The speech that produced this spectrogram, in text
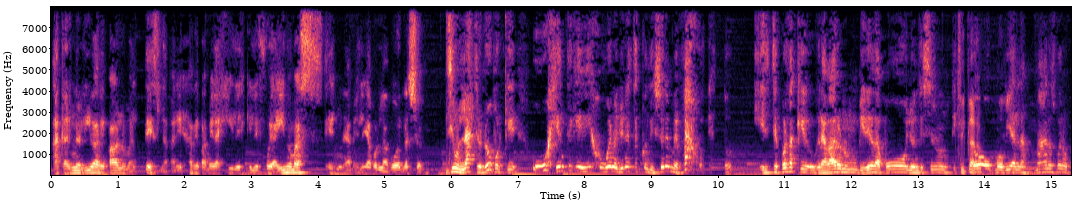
a Karina Oliva de Pablo Maltés, la pareja de Pamela Giles, que le fue ahí nomás en una pelea por la gobernación, hizo un lastre, ¿no? Porque hubo gente que dijo, bueno, yo en estas condiciones me bajo de esto, ¿Te acuerdas que grabaron un video de apoyo, donde hicieron un TikTok, movían las manos? Bueno,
